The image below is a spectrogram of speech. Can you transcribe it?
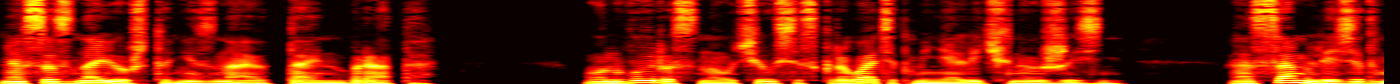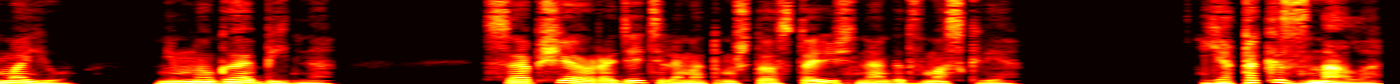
Осознаю, что не знаю тайн брата. Он вырос, научился скрывать от меня личную жизнь, а сам лезет в мою. Немного обидно. Сообщаю родителям о том, что остаюсь на год в Москве. «Я так и знала.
